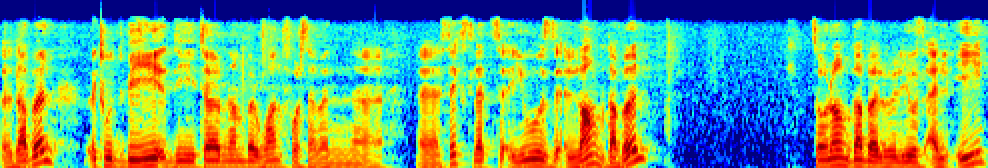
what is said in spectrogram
a, a double, it would be the term number 1476. Let's use long double. So long double will use LE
